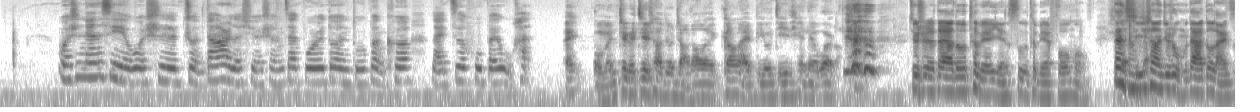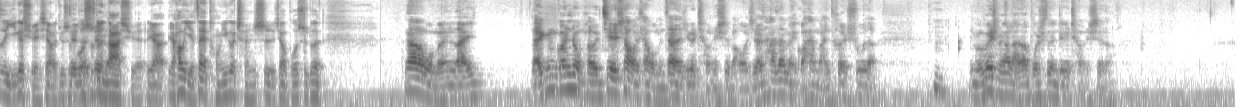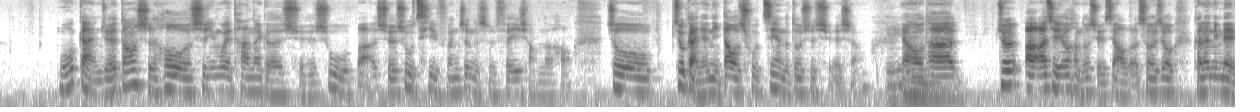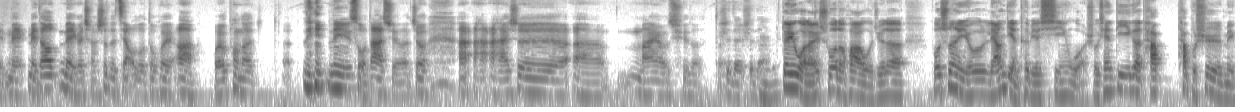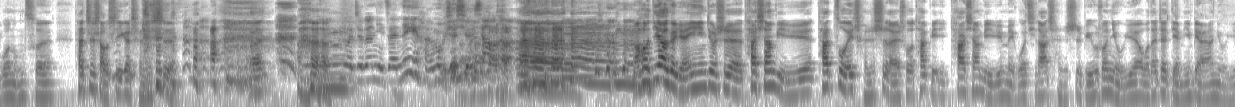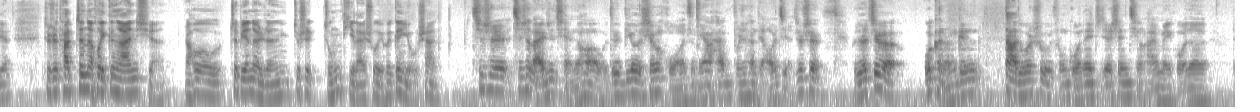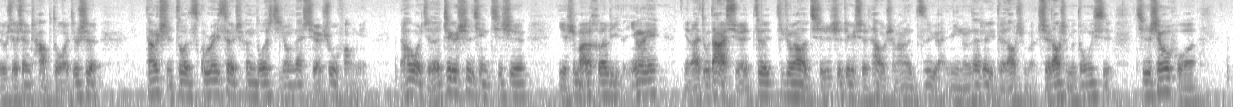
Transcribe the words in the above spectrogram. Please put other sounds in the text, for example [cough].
我是 Nancy，我是准大二的学生，在波士顿读本科，来自湖北武汉。哎，我们这个介绍就找到了刚来 BU 第一天那味儿了。[laughs] 就是大家都特别严肃，特别 formal，但实际上就是我们大家都来自一个学校，就是波士顿大学，然然后也在同一个城市，叫波士顿。那我们来来跟观众朋友介绍一下我们在的这个城市吧。我觉得它在美国还蛮特殊的。你们为什么要来到波士顿这个城市呢？我感觉当时候是因为他那个学术吧，学术气氛真的是非常的好，就就感觉你到处见的都是学生，嗯然后他就啊，而且有很多学校吧，所以就可能你每每每到每个城市的角落都会啊，我又碰到呃另另一所大学了，就还还还是呃蛮有趣的，对。是的，是的。对于我来说的话，我觉得波士顿有两点特别吸引我。首先，第一个，它它不是美国农村，它至少是一个城市。[laughs] 呃嗯，我觉得你在内涵某些学校呢。[laughs] 呃，然后第二个原因就是，它相比于它作为城市来说，它比它相比于美国其他城市，比如说纽约，我在这点名表扬纽约，就是它真的会更安全。然后这边的人就是总体来说也会更友善。其实其实来之前的话，我对 BU 的生活怎么样还不是很了解。就是我觉得这个我可能跟大多数从国内直接申请来美国的留学生差不多，就是当时做的 school research 更多集中在学术方面。然后我觉得这个事情其实也是蛮合理的，因为你来读大学最最重要的其实是这个学校有什么样的资源，你能在这里得到什么，学到什么东西。其实生活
